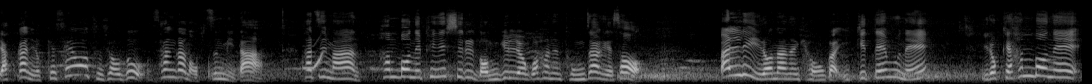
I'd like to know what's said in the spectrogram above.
약간 이렇게 세워 두셔도 상관없습니다. 하지만 한 번에 피니쉬를 넘기려고 하는 동작에서 빨리 일어나는 경우가 있기 때문에 이렇게 한 번에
